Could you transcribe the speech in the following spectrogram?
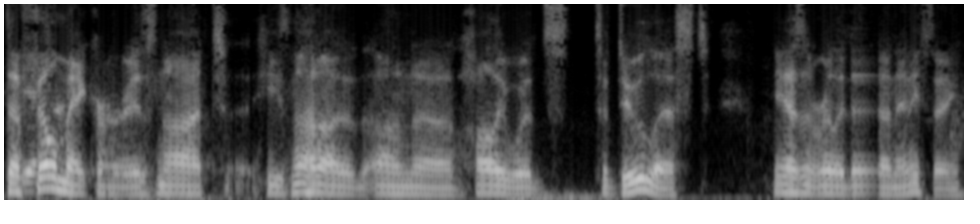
the Yeah. filmmaker is not he's not on on uh, Hollywood's to do list. He hasn't really done anything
